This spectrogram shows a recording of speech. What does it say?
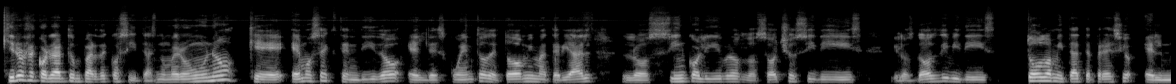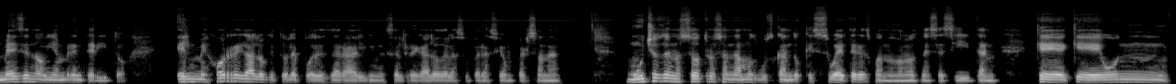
quiero recordarte un par de cositas. Número uno, que hemos extendido el descuento de todo mi material, los cinco libros, los ocho CDs y los dos DVDs, todo a mitad de precio el mes de noviembre enterito. El mejor regalo que tú le puedes dar a alguien es el regalo de la superación personal. Muchos de nosotros andamos buscando que suéteres cuando no los necesitan, que, que un,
